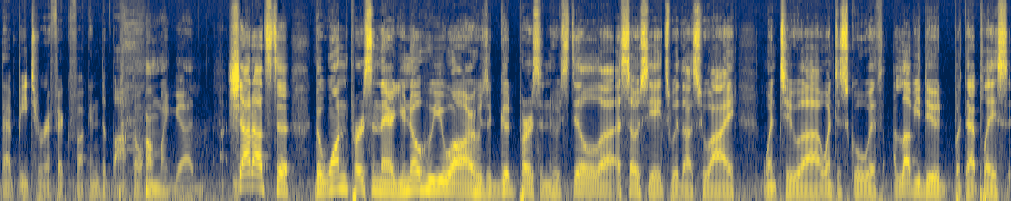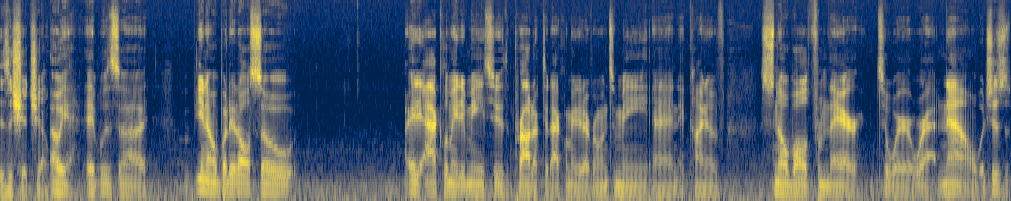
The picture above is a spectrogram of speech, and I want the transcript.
that be terrific fucking debacle. Oh my God! Shout outs to the one person there. You know who you are. Who's a good person who still uh, associates with us. Who I went to uh, went to school with. I love you, dude, but that place is a shit show. Oh yeah, it was, uh, you know, but it also it acclimated me to the product. It acclimated everyone to me, and it kind of snowballed from there to where we're at now, which is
